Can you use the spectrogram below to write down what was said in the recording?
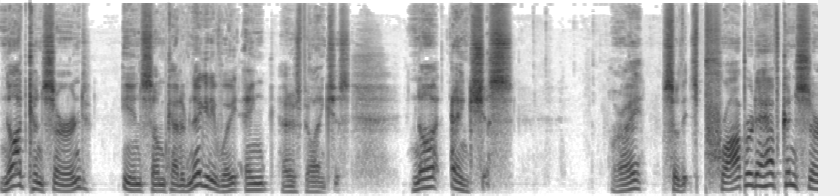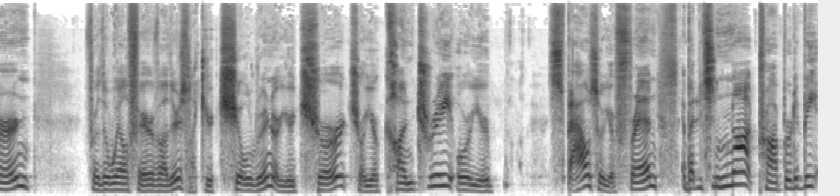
not concerned in some kind of negative way. Ang- how to spell anxious? Not anxious. All right? So it's proper to have concern for the welfare of others, like your children or your church or your country or your spouse or your friend, but it's not proper to be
